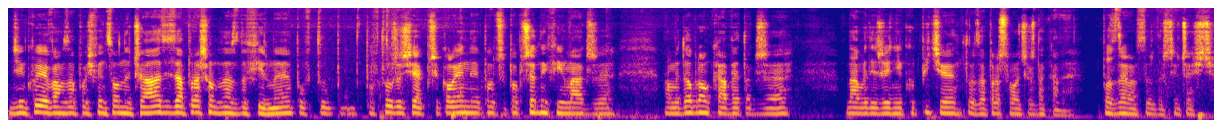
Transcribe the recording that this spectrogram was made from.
Dziękuję Wam za poświęcony czas i zapraszam do nas do firmy. Powtó- Powtórzę się jak przy przy poprzednich filmach, że mamy dobrą kawę, także nawet jeżeli nie kupicie, to zapraszam chociaż na kawę. Pozdrawiam serdecznie, cześć.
